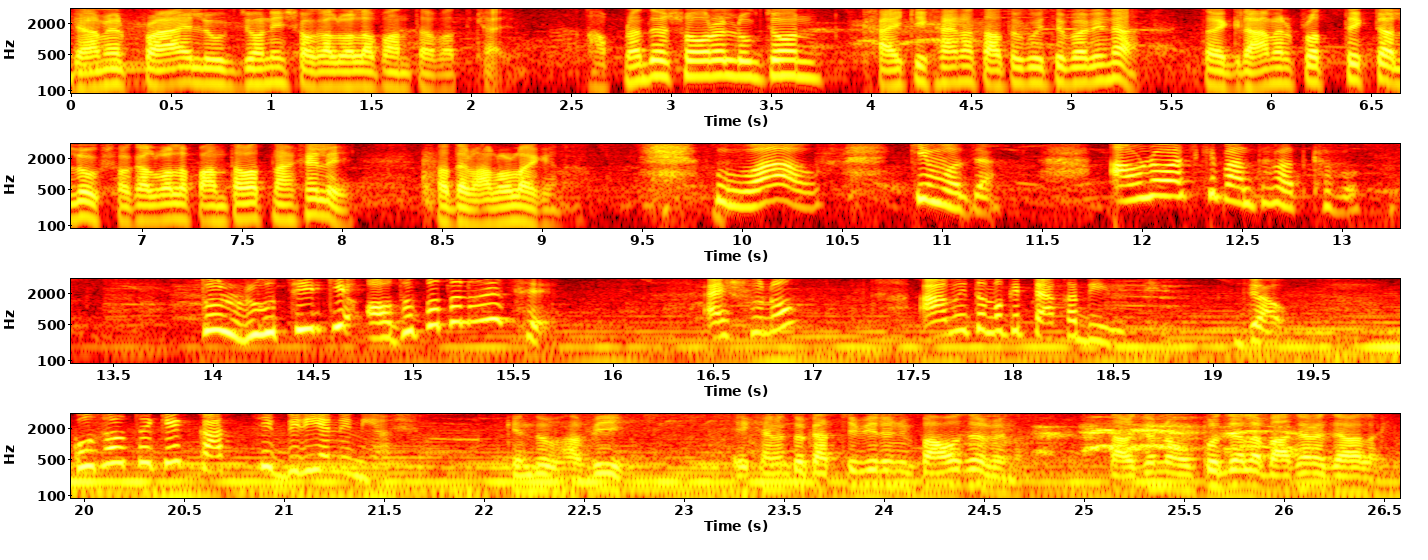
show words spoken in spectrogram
গ্রামের প্রায় লোকজনই সকালবেলা পান্তা ভাত খায়। আপনাদের শহরের লোকজন খায় কি খায় না তা তো কইতে পারি না। তাই গ্রামের প্রত্যেকটা লোক সকালবেলা পান্তা ভাত না খেলে তাদের ভালো লাগে না। ওয়াও কি মজা। আমরাও আজকে পান্তা ভাত খাব। তোর রুচির কি অধপতন হয়েছে? এই শোনো আমি তোমাকে টাকা দিয়ে দিচ্ছি। যাও কোথাও থেকে কাচ্চি বিরিয়ানি নিয়ে আসো। কিন্তু ভাবি এখানে তো কাচ্চি বিরিয়ানি পাওয়া যাবে না তার জন্য উপজেলা বাজারে যাওয়া লাগে।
